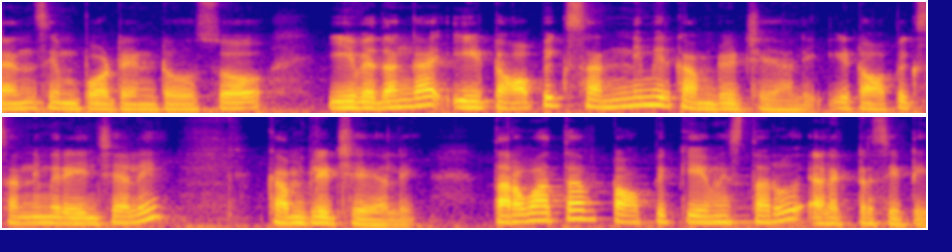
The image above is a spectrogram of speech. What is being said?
లెన్స్ ఇంపార్టెంట్. సో ఈ విధంగా ఈ టాపిక్స్ అన్నీ మీరు కంప్లీట్ చేయాలి. ఈ టాపిక్స్ అన్నీ మీరు ఏం చేయాలి? కంప్లీట్ చేయాలి. తర్వాత టాపిక్ ఏమిస్తారు? ఎలక్ట్రిసిటీ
